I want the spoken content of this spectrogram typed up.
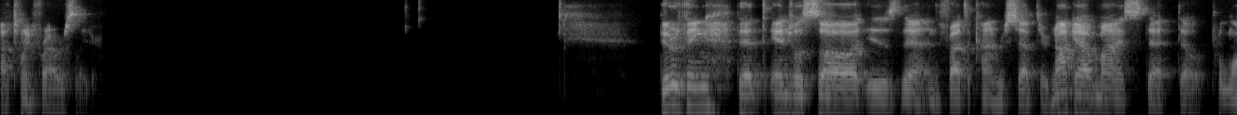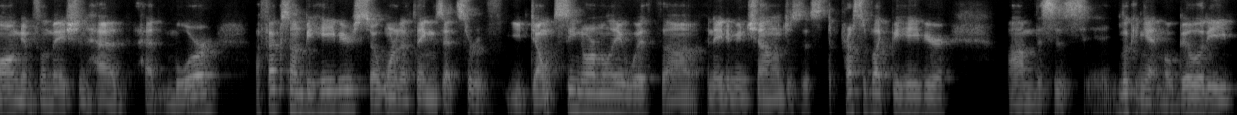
uh, 24 hours later. The other thing that Angela saw is that in the fractalkine receptor knockout mice, that the prolonged inflammation had had more effects on behaviors. So one of the things that sort of you don't see normally with uh, innate immune challenge is this depressive-like behavior. Um, this is looking at mobility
